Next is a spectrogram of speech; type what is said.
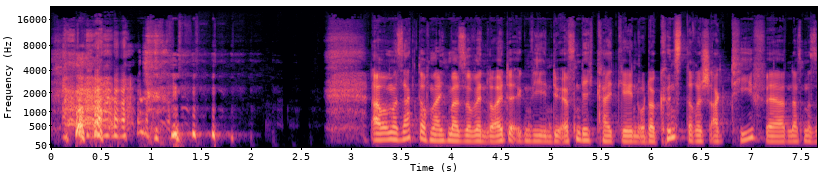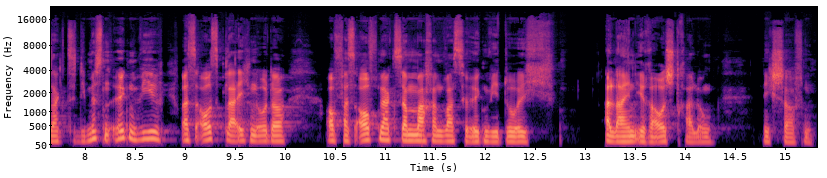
Aber man sagt doch manchmal so, wenn Leute irgendwie in die Öffentlichkeit gehen oder künstlerisch aktiv werden, dass man sagt, die müssen irgendwie was ausgleichen oder auf was aufmerksam machen, was sie irgendwie durch allein ihre Ausstrahlung nicht schaffen.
